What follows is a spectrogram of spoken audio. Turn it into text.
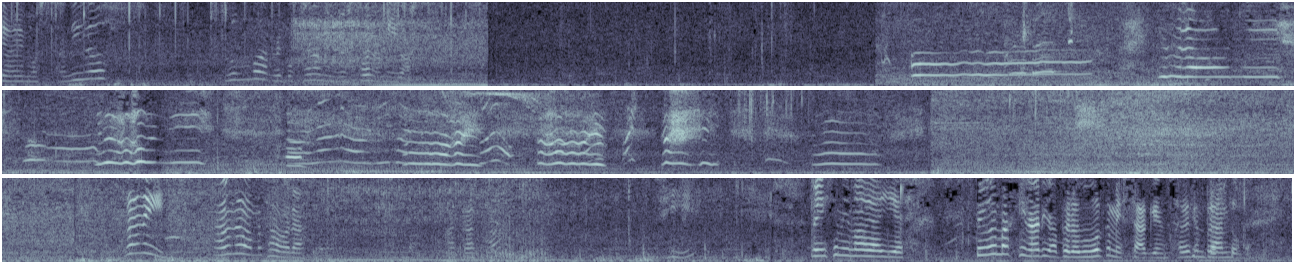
Ya hemos salido rumbo a recoger a mi mejor amiga. ¡Ah! ¡Brownie! ¡Brownie! ¡Ay! ¡Ay! ¡Ay! ¡Ay! Dani, ¿a dónde vamos ahora? ¿A casa? Sí. Me dice mi madre ayer. Tengo imaginaria, pero dudo que me saquen, ¿sabes? En plan.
